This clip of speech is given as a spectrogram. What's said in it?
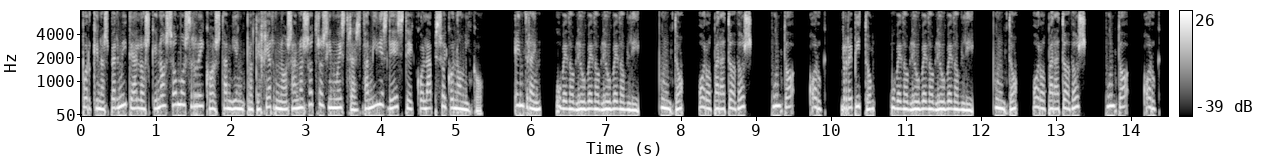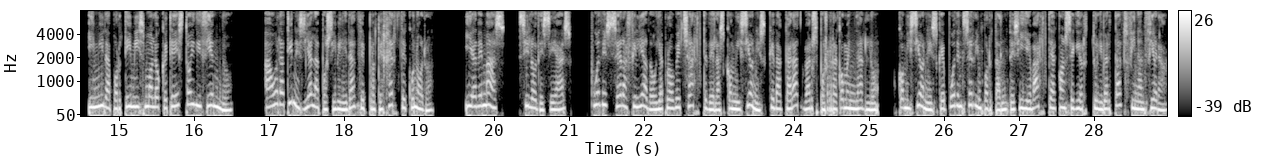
Porque nos permite a los que no somos ricos también protegernos a nosotros y nuestras familias de este colapso económico. Entra en www.oroparatodos.org. Repito, www.oroparatodos.org. Y mira por ti mismo lo que te estoy diciendo. Ahora tienes ya la posibilidad de protegerte con oro. Y además, si lo deseas, puedes ser afiliado y aprovecharte de las comisiones que da Karatbars por recomendarlo. Comisiones que pueden ser importantes y llevarte a conseguir tu libertad financiera.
